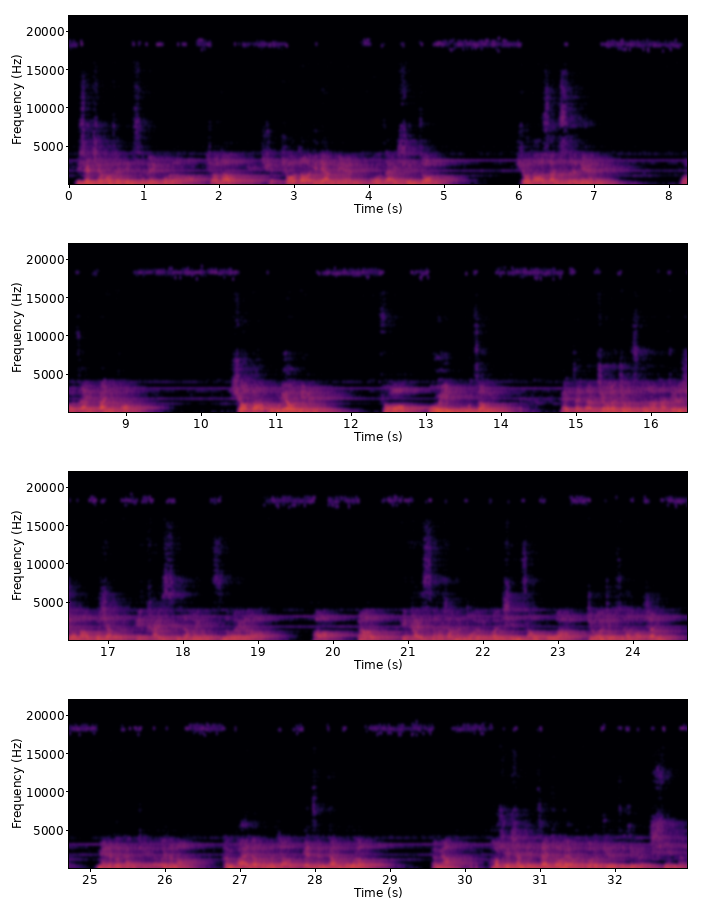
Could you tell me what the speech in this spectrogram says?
以前见我曾经慈悲过了啊，修到修修到一两年，佛在心中；修到三四年，佛在半空；修到五六年，佛无影无踪。哎，真的，久而久之哈，他觉得修道不像一开始那么有滋味了哦。哦，然后一开始好像很多人关心照顾啊，久而久之好像。没那个感觉了，为什么？很快的，我们就要变成干部了，有没有？或许相信在座还有很多人觉得自己很新啊，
